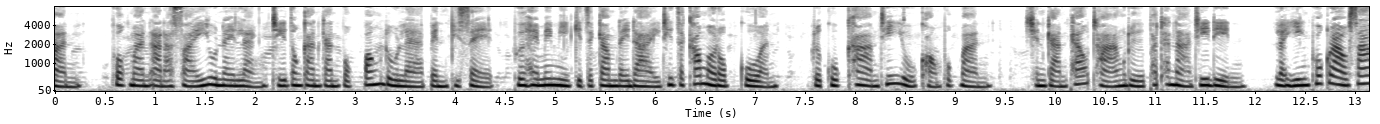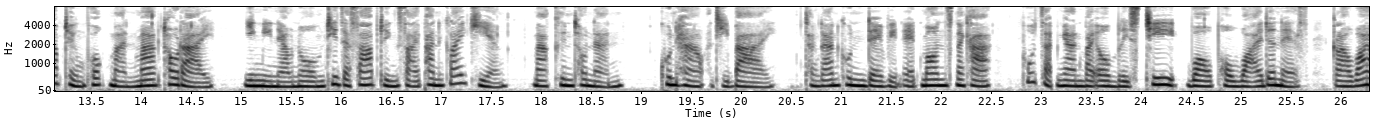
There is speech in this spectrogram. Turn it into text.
มัน พวกมันอาจอาศัยอยู่ในแหล่งที่ต้องการการปกป้องดูแลเป็นพิเศษ เพื่อให้ไม่มีกิจกรรมใด ๆ ที่จะเข้ามารบกวน หรือคุกคามที่อยู่ของพวกมัน เช่นการแผ้วถางหรือพัฒนาที่ดิน และยิ่งพวกเราทราบถึงพวกมันมากเท่าไหร่ ยิ่งมีแนวโน้มที่จะทราบถึงสายพันธุ์ใกล้เคียงมากขึ้นเท่านั้น คุณฮาวอธิบาย ทางด้านคุณเดวิดเอ็ดมอนส์นะคะ ผู้จัดงาน BioBliss ที่ Walpole Wilderness กล่าวว่า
